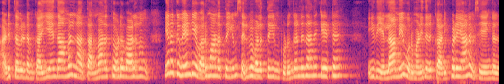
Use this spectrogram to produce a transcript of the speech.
அடுத்தவரிடம் கையேந்தாமல் நான் தன்மானத்தோடு வாழணும். எனக்கு வேண்டிய வருமானத்தையும் செல்வ வளத்தையும் கொடுங்கன்னு தானே கேட்டேன் இது எல்லாமே ஒரு மனிதனுக்கு அடிப்படையான விஷயங்கள்.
